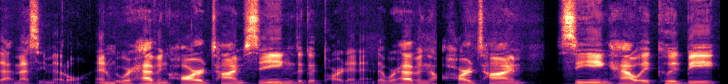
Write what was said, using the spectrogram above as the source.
that messy middle and we're having hard time seeing the good part in it that we're having a hard time seeing how it could be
